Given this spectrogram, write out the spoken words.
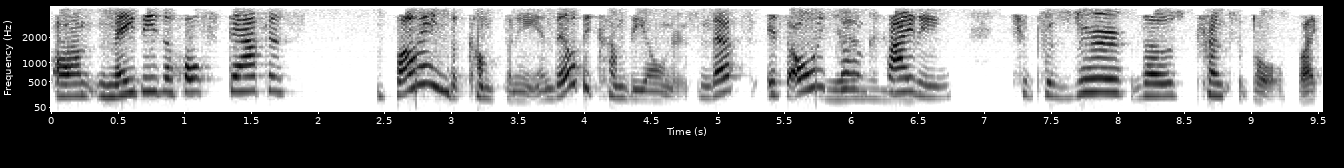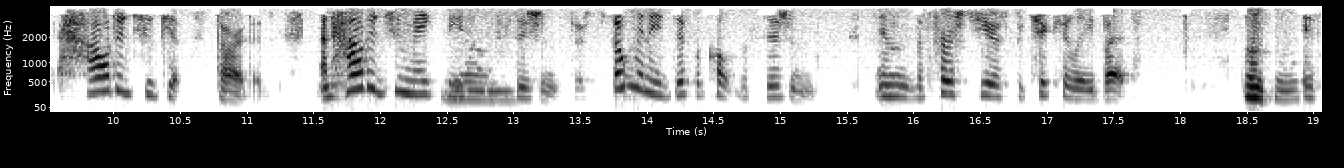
um, maybe the whole staff is buying the company and they'll become the owners. And that's it's always so exciting to preserve those principles. Like how did you get started, and how did you make these Yeah. decisions? There's so many difficult decisions in the first years, particularly, but Mhm. it's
